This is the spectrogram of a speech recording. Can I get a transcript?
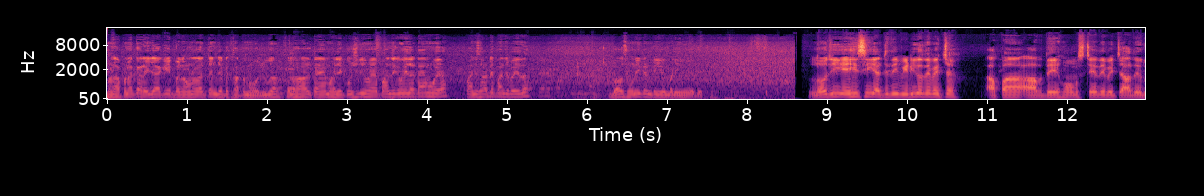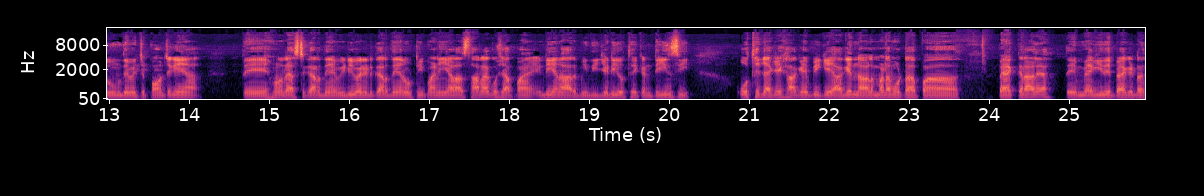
ਹੁਣ ਆਪਣਾ ਘਰੇ ਜਾ ਕੇ ਬਣਾਉਣ ਵਾਲਾ ਝੰਜਟ ਖਤਮ ਹੋ ਜਾਊਗਾ। ਫਿਲਹਾਲ ਟਾਈਮ ਹਜੇ ਕੁਝ ਨਹੀਂ ਹੋਇਆ। 5 ਵਜੇ ਦਾ ਟਾਈਮ ਹੋਇਆ। 5:30 ਵਜੇ ਦਾ। ਬਹੁਤ ਸੋਹਣੀ ਕੰਟੀਨ ਬਣੀ ਹੋਈ ਹੈ ਦੇਖੋ। ਲੋ ਜੀ ਇਹੀ ਸੀ ਅੱਜ ਦੀ ਵੀਡੀਓ ਦੇ ਵਿੱਚ। ਆਪਾਂ ਆਪਦੇ ਹੋਮ ਸਟੇ ਦੇ ਵਿੱਚ ਆਪਦੇ ਰੂਮ ਦੇ ਵਿੱਚ ਪਹੁੰਚ ਗਏ ਆ ਤੇ ਹੁਣ ਰੈਸਟ ਕਰਦੇ ਆ ਵੀਡੀਓ ਐਡਿਟ ਕਰਦੇ ਆ ਰੋਟੀ ਪਾਣੀ ਵਾਲਾ ਸਾਰਾ ਕੁਝ ਆਪਾਂ ਇੰਡੀਅਨ ਆਰਮੀ ਦੀ ਜਿਹੜੀ ਉੱਥੇ ਕੰਟੀਨ ਸੀ ਉੱਥੇ ਜਾ ਕੇ ਖਾ ਕੇ ਪੀ ਕੇ ਆ ਗਏ। ਨਾਲ ਮਾੜਾ ਮੋਟਾ ਆਪਾਂ ਪੈਕ ਕਰਾ ਲਿਆ ਤੇ ਮੈਗੀ ਦੇ ਪੈਕਟ,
